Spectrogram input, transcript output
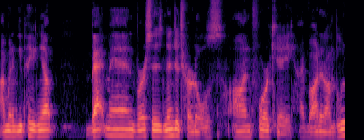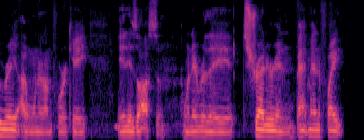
I'm going to be picking up Batman versus Ninja Turtles on 4K. I bought it on Blu-ray. I want it on 4K. It is awesome. Whenever they Shredder and Batman fight,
